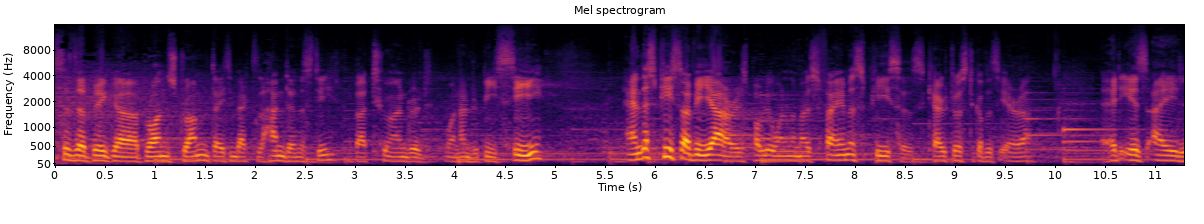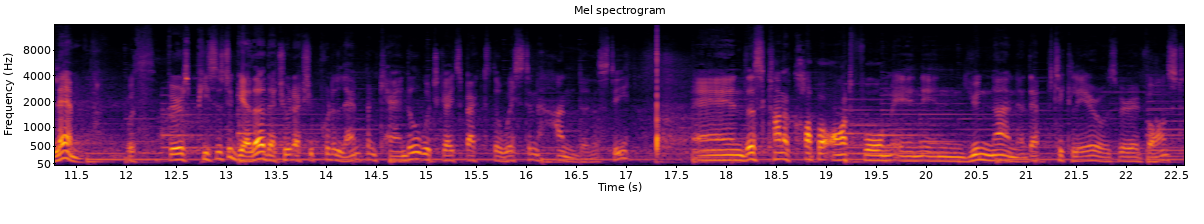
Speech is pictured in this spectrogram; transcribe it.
This is a big uh, bronze drum dating back to the Han Dynasty, about 200, 100 BC. And this piece over here is probably one of the most famous pieces, characteristic of this era. It is a lamp with various pieces together that you would actually put a lamp and candle, which dates back to the Western Han Dynasty. And this kind of copper art form in, in Yunnan at that particular era was very advanced.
